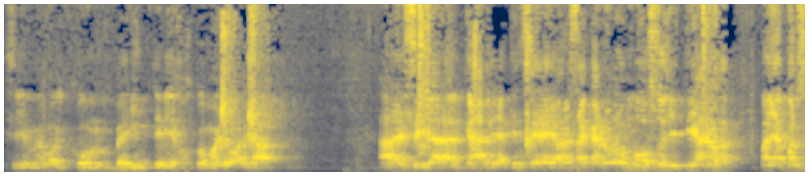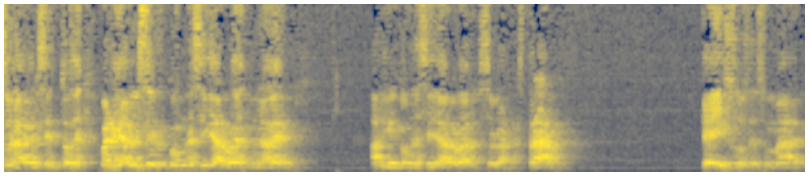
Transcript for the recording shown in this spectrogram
si yo me voy con 20 viejos como yo allá, a decirle al alcalde, a quien sea, y ahora sacan los mozos y tiranos vaya para el sur a verse entonces. Bueno, ya lo hicieron con una silla de ruedas una vez. Alguien con una silla de ruedas se lo arrastraron. Qué hijos de su madre.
